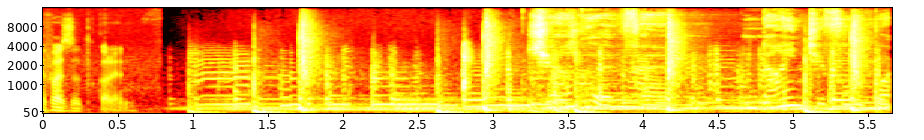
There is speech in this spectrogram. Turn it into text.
হেফাজত করেন। Jungle FM 94.9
